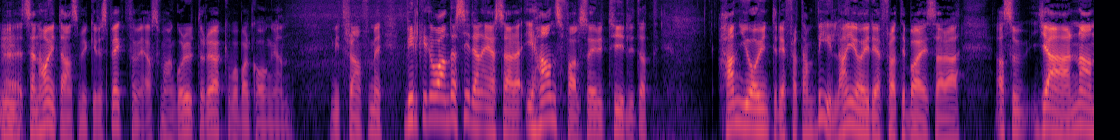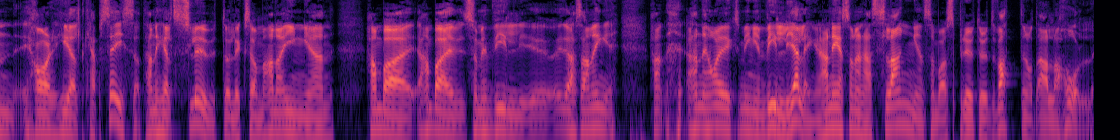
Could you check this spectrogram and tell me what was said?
Mm. eh, sen har ju inte han så mycket respekt för mig eftersom han går ut och röker på balkongen mitt framför mig. Vilket å andra sidan är så här, i hans fall så är det tydligt att han gör ju inte det för att han vill, han gör ju det för att det bara är så här, alltså hjärnan har helt kapsejsat, han är helt slut och liksom, han har ingen, han bara, han bara som en vilja, alltså han har ingen, han, han har liksom ingen vilja längre, han är som den här slangen som bara sprutar ut vatten åt alla håll.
